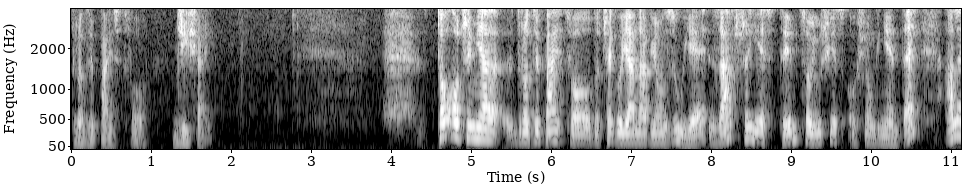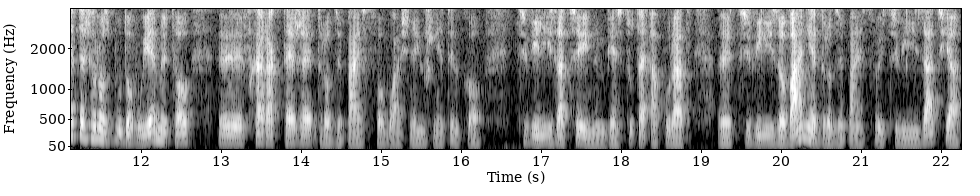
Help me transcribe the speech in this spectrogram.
drodzy Państwo, dzisiaj. To, o czym ja, drodzy Państwo, do czego ja nawiązuję, zawsze jest tym, co już jest osiągnięte, ale też rozbudowujemy to y, w charakterze, drodzy Państwo, właśnie już nie tylko cywilizacyjnym. Więc tutaj akurat y, cywilizowanie, drodzy Państwo, i cywilizacja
